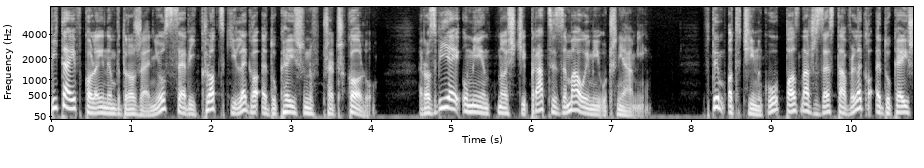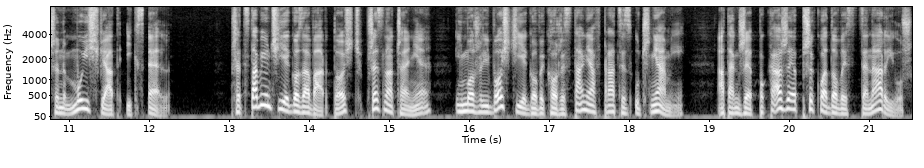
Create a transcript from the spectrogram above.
Witaj w kolejnym wdrożeniu z serii Klocki LEGO Education w przedszkolu. Rozwijaj umiejętności pracy z małymi uczniami. W tym odcinku poznasz zestaw LEGO Education Mój Świat XL. Przedstawię Ci jego zawartość, przeznaczenie i możliwości jego wykorzystania w pracy z uczniami, a także pokażę przykładowy scenariusz,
